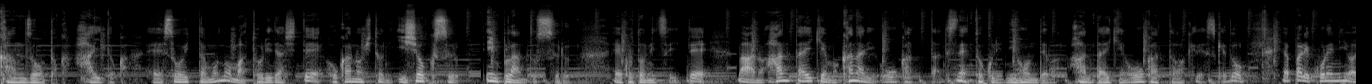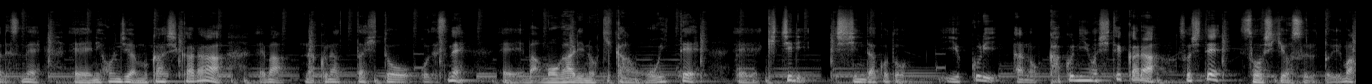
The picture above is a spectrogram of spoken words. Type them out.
肝臓とか肺とか、えー、そういったものをま取り出して他の人に移植するインプラントすることについて、まあ、あの反対意見もかなり多かったですね。特に日本では。反対意見多かったわけですけどやっぱりこれにはですね、えー、日本人は昔から、えー、まあ、亡くなった人をですね、えまあ、もがりの期間を置いて、えきっちり死んだことをゆっくりあの確認をしてからそして葬式をするという、まあ、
